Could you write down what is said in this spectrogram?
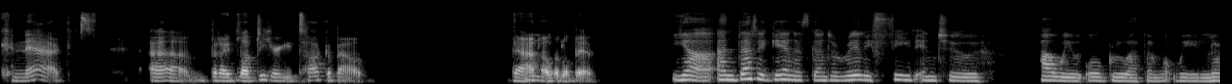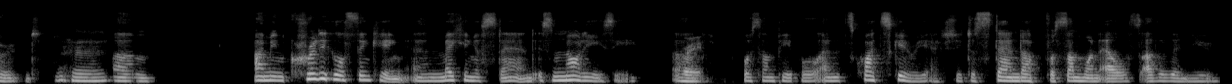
connect um but i'd love to hear you talk about that a little bit Yeah, and that again is going to really feed into how we all grew up and what we learned. Mhm. um, I mean, critical thinking and making a stand is not easy uh, Right. for some people, and it's quite scary actually to stand up for someone else other than you,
